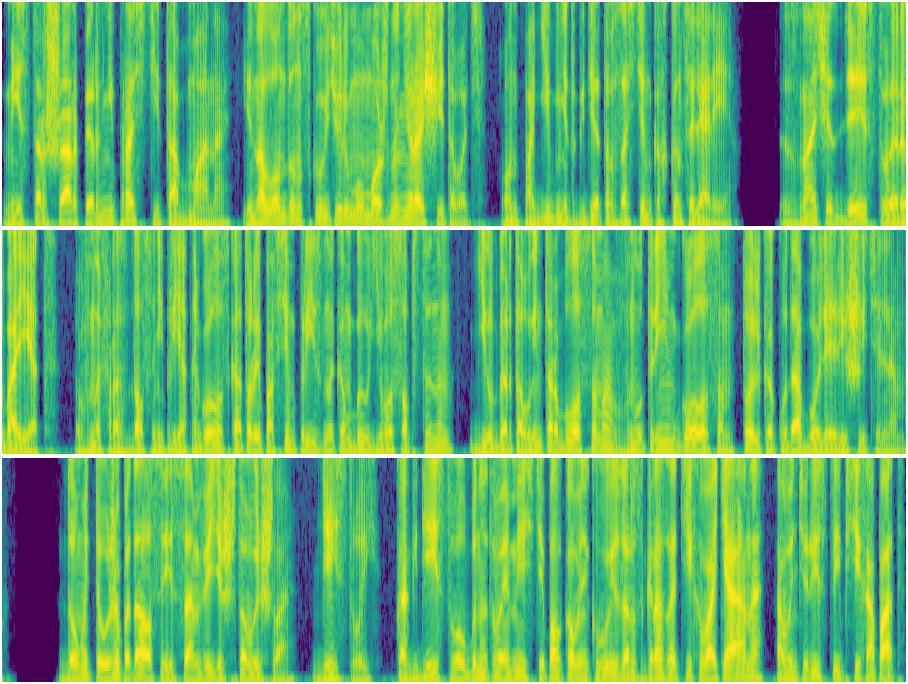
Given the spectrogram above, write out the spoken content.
Мистер Шарпер не простит обмана, и на лондонскую тюрьму можно не рассчитывать. Он погибнет где-то в застенках канцелярии. «Значит, действуй, рыбоед!» Вновь раздался неприятный голос, который по всем признакам был его собственным, Гилберта Уинтерблоссома, внутренним голосом, только куда более решительным. «Думать ты уже пытался, и сам видишь, что вышло. Действуй, как действовал бы на твоем месте полковник Уизерс, гроза Тихого океана, авантюрист и психопат.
